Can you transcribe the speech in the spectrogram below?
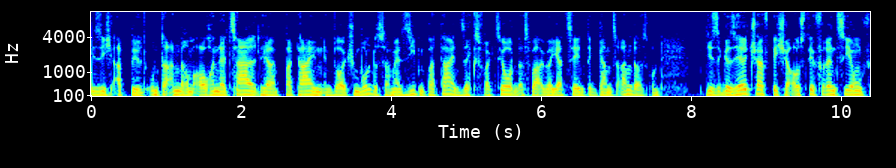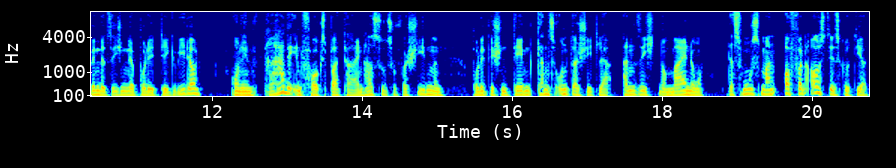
die sich abbildet, unter anderem auch in der Zahl der Parteien im Deutschen Bundestag. Wir sieben Parteien, sechs Fraktionen. Das war über Jahrzehnte ganz anders. Und diese gesellschaftliche Ausdifferenzierung findet sich in der Politik wieder. Und in, gerade in Volksparteien hast du zu verschiedenen politischen Themen ganz unterschiedliche Ansichten und Meinungen. Das muss man offen ausdiskutieren.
